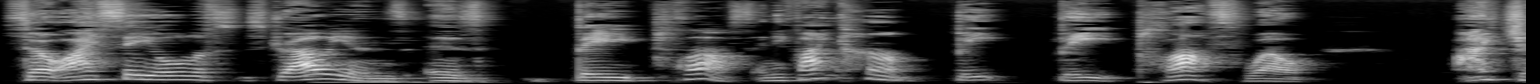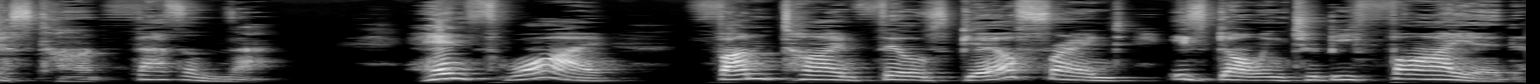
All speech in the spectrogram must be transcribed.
So I see all Australians as B plus, and if I can't beat B plus, well, I just can't fathom that. Hence why Funtime Phil's girlfriend is going to be fired.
